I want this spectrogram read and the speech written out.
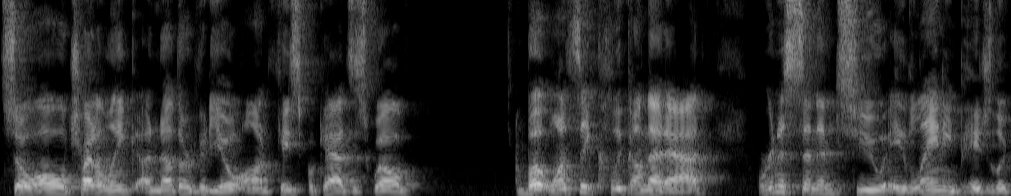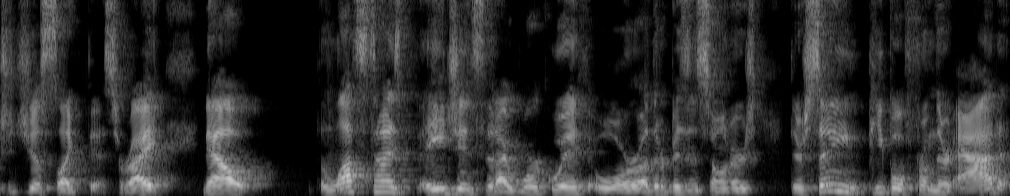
So I'll try to link another video on Facebook ads as well. But once they click on that ad, we're gonna send them to a landing page that looks just like this right? Now Lots of times agents that I work with or other business owners They're sending people from their ad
